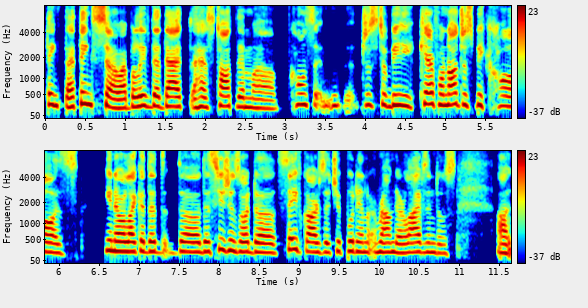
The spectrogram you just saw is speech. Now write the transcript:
think I think so. I believe that that has taught them uh, constant, just to be careful, not just because you know, like the the decisions or the safeguards that you put in around their lives in those uh,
